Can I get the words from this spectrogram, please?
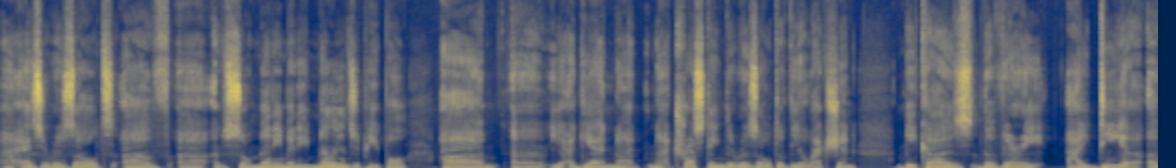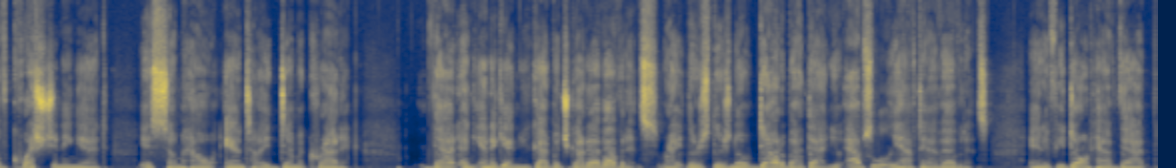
uh, as a result of uh, so many, many millions of people, um, uh, again, not not trusting the result of the election because the very idea of questioning it is somehow anti-democratic that and again you got but you got to have evidence right? There's there's no doubt about that. You absolutely have to have evidence. And if you don't have that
